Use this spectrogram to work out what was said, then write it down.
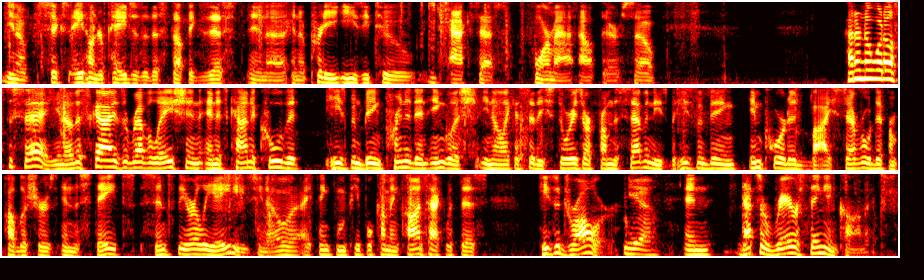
You know, six, eight hundred pages of this stuff exists in a in a pretty easy to access format out there. So I don't know what else to say. You know, this guy is a revelation, and it's kind of cool that he's been being printed in English. You know, like I said, these stories are from the '70s, but he's been being imported by several different publishers in the states since the early '80s. You know, I think when people come in contact with this, he's a drawer Yeah. And that's a rare thing in comics.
